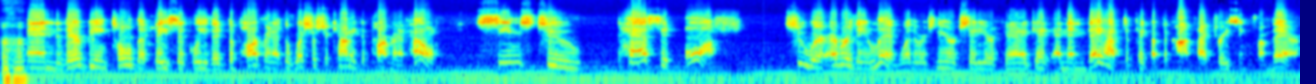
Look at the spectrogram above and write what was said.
uh-huh. and they're being told that basically the department at the Westchester County Department of Health seems to pass it off to wherever they live, whether it's New York City or Connecticut, and then they have to pick up the contact tracing from there.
